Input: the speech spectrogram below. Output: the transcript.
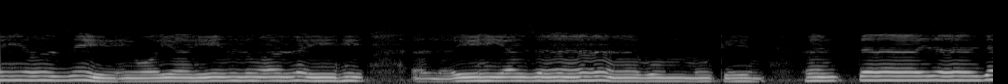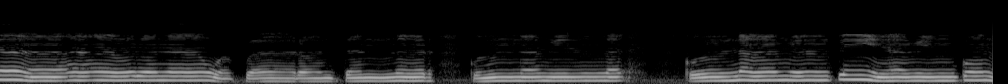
يؤذيه ويهل عليه عليه عذاب مقيم. حتى إذا جاء أمرنا وفارت النار كنا من كنا من فيها من كل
